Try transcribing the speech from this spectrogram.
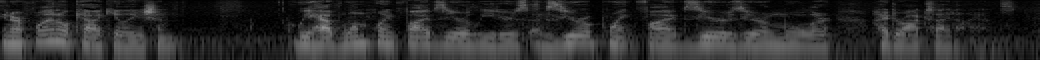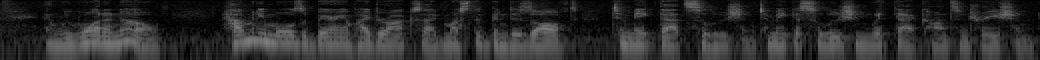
In our final calculation, we have 1.50 liters of 0.500 molar hydroxide ions. And we want to know how many moles of barium hydroxide must have been dissolved to make that solution, to make a solution with that concentration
